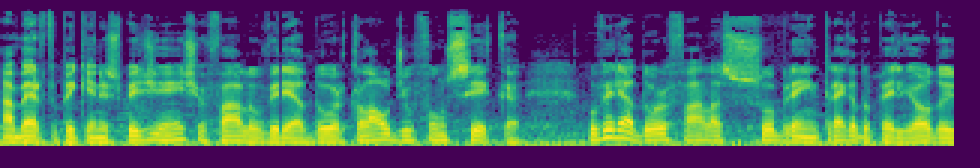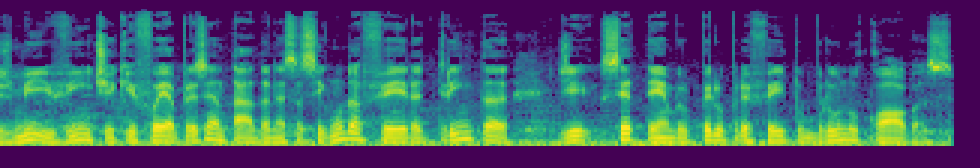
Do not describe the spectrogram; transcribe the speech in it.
Aberto o pequeno expediente, fala o vereador Cláudio Fonseca. O vereador fala sobre a entrega do PLO 2020 que foi apresentada nesta segunda-feira, 30 de setembro, pelo prefeito Bruno Covas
